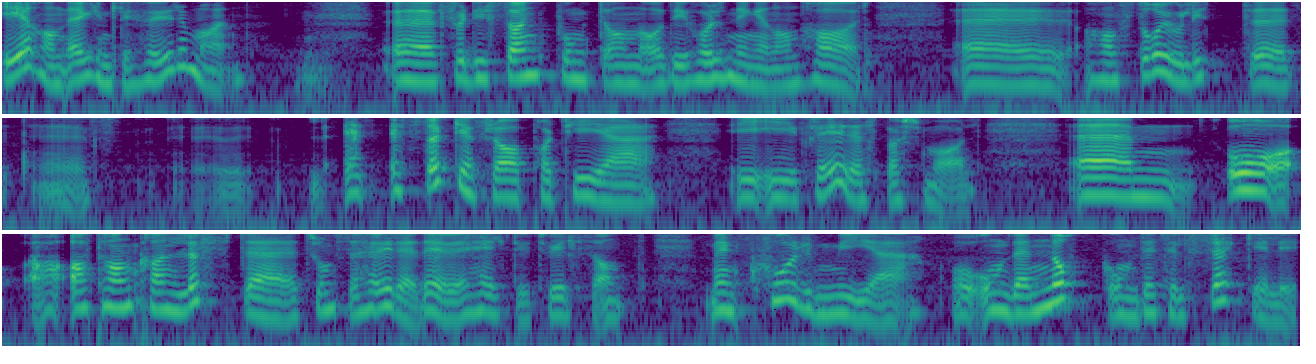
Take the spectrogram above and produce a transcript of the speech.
er han egentlig Høyremann. Eh, for de standpunktene og de holdningene han har. Eh, han står jo litt eh, et, et, stykke fra partiet i, i flere spørsmål. Um, og at han kan løfte Tromsø Høyre, det er jo helt utvilsomt. Men hvor mye, og om det er nok, om det er tilstrekkelig,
